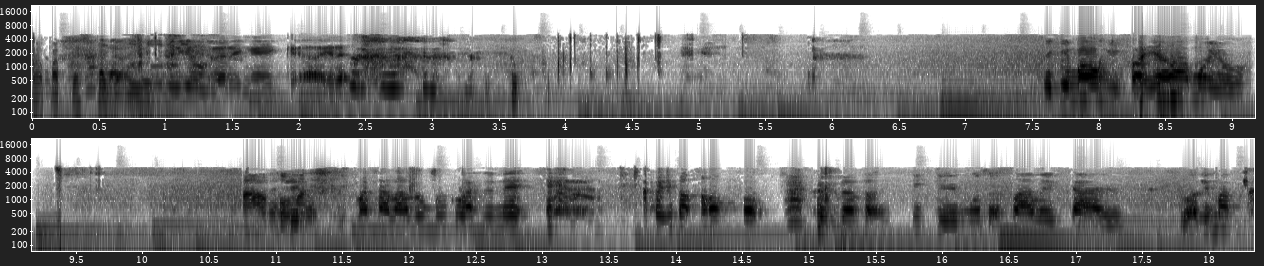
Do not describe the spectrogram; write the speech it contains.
Dapat tes tidak yuk. Yo garing ngeke akhirnya. Iki mau giveaway awakmu yo. Apa mas? Masa lalu ku asline kaya apa? Dapat IG-mu sok 20k yo. 25k.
